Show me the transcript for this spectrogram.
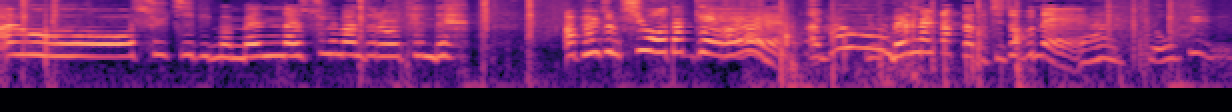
아유 술집이면 맨날 술만 들어올 텐데. 아발좀 치워 닦게. 아유 맨날 닦아도 지저분해. 아유, 여기.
